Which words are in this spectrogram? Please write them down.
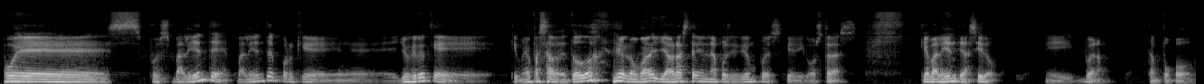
Pues, pues valiente, valiente porque yo creo que, me ha pasado de todo, lo cual y ahora estoy en la posición pues que digo, ostras, qué valiente ha sido. Y bueno, tampoco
